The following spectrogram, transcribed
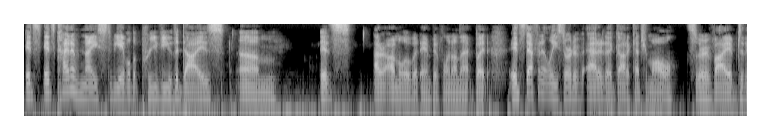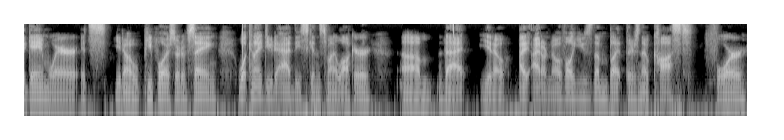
it's it's kind of nice to be able to preview the dyes. Um, it's I don't know, I'm a little bit ambivalent on that, but it's definitely sort of added a gotta catch 'em all sort of vibe to the game where it's you know people are sort of saying what can I do to add these skins to my locker um, that you know I I don't know if I'll use them, but there's no cost for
